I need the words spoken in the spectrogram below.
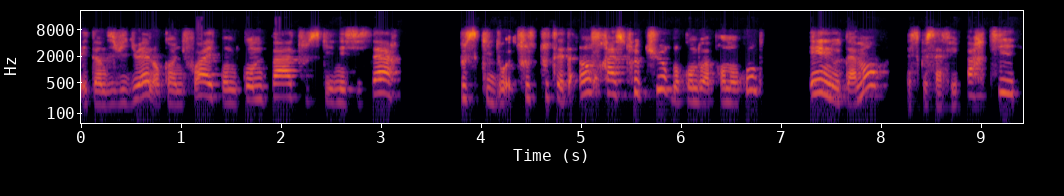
est individuelle, encore une fois, et qu'on ne compte pas tout ce qui est nécessaire, tout ce qui doit, tout, toute cette infrastructure dont on doit prendre en compte, et notamment parce que ça fait partie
